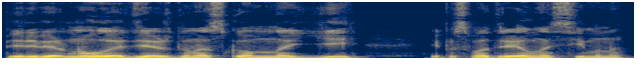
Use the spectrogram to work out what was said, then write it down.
перевернул одежду носком ноги и посмотрел на Симона.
